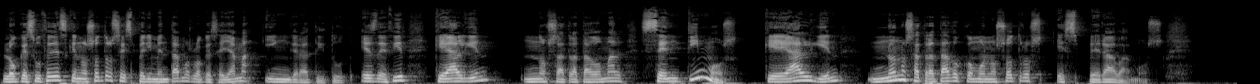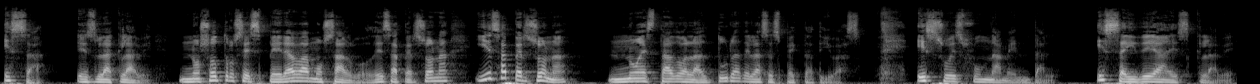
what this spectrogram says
lo que sucede es que nosotros experimentamos lo que se llama ingratitud. Es decir, que alguien nos ha tratado mal. Sentimos que alguien no nos ha tratado como nosotros esperábamos. Esa es la clave. Nosotros esperábamos algo de esa persona y esa persona no ha estado a la altura de las expectativas. Eso es fundamental. Esa idea es clave.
